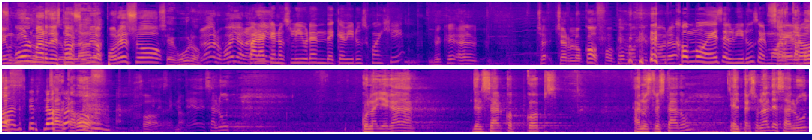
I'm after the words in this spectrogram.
en Walmart de Estados Unidos. Por eso. Seguro. Claro, vayan Para que nos libren de qué virus, Juanji. ¿De qué? Cherlokov, o cómo dice ahora. ¿Cómo es el virus en Morelos? Sarkabov. Joder, la Secretaría de Salud, con la llegada del SARS-CoV a nuestro estado, el personal de salud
